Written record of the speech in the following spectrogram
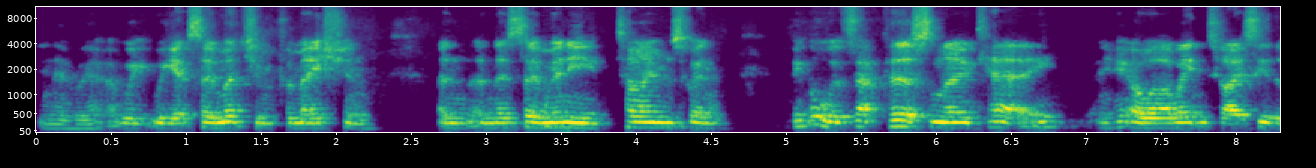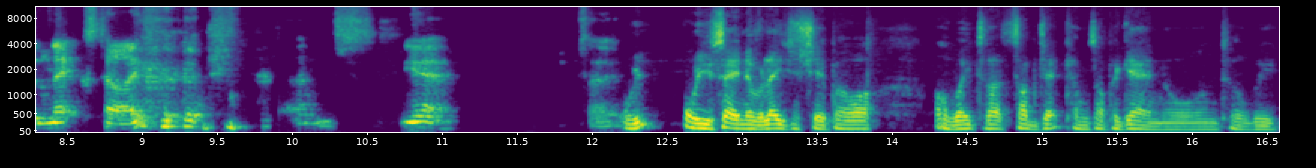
you know we, we we get so much information, and and there's so many times when think, "Oh, is that person okay?" And you think, "Oh, well, I'll wait until I see them next time." and yeah, so Or, or you say in a relationship, "Oh, I'll, I'll wait till that subject comes up again, or until we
